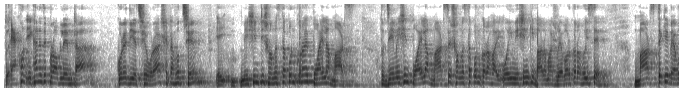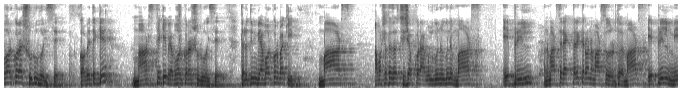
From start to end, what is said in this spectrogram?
তো এখন এখানে যে প্রবলেমটা করে দিয়েছে ওরা, সেটা হচ্ছে এই মেশিনটি সংস্থাপন করা হয় পয়লা মার্চ। তো যে মেশিন পয়লা মার্চে সংস্থাপন করা হয়, ওই মেশিন কি বারো মাস ব্যবহার করা হয়েছে মার্চ থেকে ব্যবহার করা শুরু হয়েছে কবে থেকে? মার্চ থেকে ব্যবহার করা শুরু হয়েছে তাহলে তুমি ব্যবহার করবা কি? মার্চ, আমার সাথে জাস্ট হিসাব করা, আঙুল গুনে গুনে মার্চ, এপ্রিল মানে মার্চের এক তারিখ, তার মানে মার্চও ধরতে হয় March, April, May,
